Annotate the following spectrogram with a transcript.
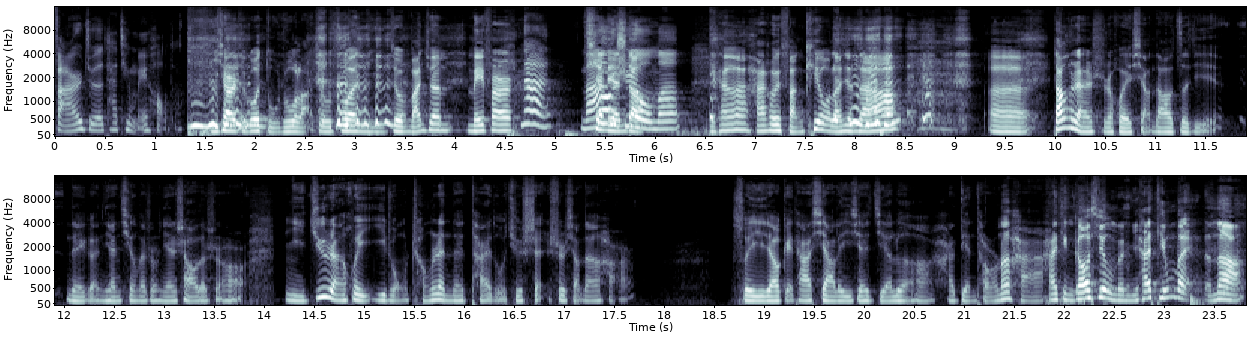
反而觉得他挺美好的，一下就给我堵住了，就是说你就完全没法那马老师有吗？你看看还会反 Q 了，现在啊，呃，当然是会想到自己那个年轻的时候、年少的时候，你居然会以一种成人的态度去审视小男孩。所以要给他下了一些结论啊，还点头呢，还还挺高兴的，你还挺美的呢。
